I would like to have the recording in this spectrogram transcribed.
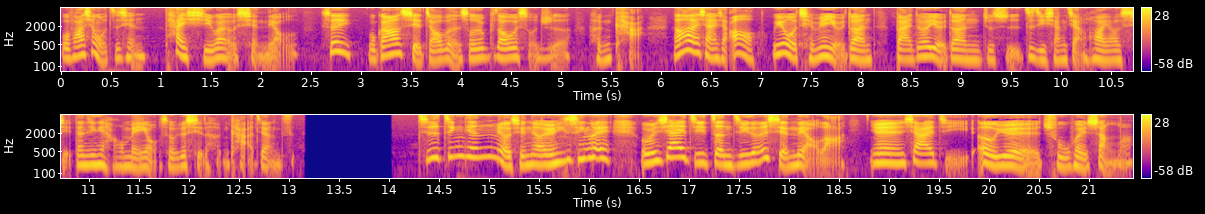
我发现我之前太习惯有闲聊了，所以我刚刚写脚本的时候就不知道为什么觉得很卡。然后后来想一想，哦，因为我前面有一段本来都会有一段就是自己想讲话要写，但今天好像没有，所以我就写的很卡这样子。其实今天没有闲聊，原因是因为我们下一集整集都是闲聊啦，因为下一集二月初会上嘛，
